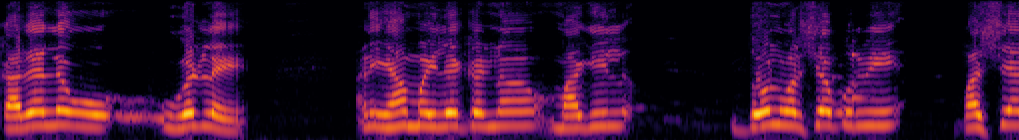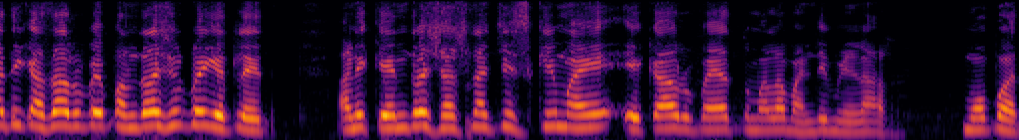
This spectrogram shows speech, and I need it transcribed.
कार्यालय उ उघडले आणि ह्या महिलेकडनं मागील दोन वर्षापूर्वी पाचशे अधिक हजार रुपये पंधराशे रुपये घेतलेत. आणि केंद्र शासनाची स्कीम आहे एका रुपयात तुम्हाला भांडी मिळणार. मोफत.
